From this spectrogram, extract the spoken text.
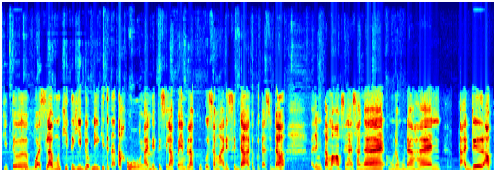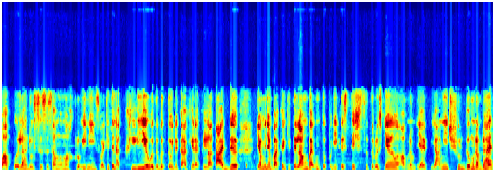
kita buat selama kita hidup ni kita tak tahu Ya. ada kesilapan yang berlaku ke sama ada sedar ataupun tak sedar. Jah minta maaf sangat-sangat. Mudah-mudahan tak ada apa-apalah dosa sesama makhluk ini sebab kita nak clear betul-betul dekat akhirat kelak. Tak ada yang menyebabkan kita lambat untuk pergi ke stage seterusnya uh, mudah, yang, ni syurga mudah-mudahan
